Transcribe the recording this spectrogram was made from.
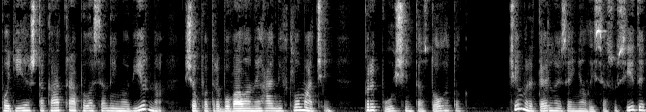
Подія ж така трапилася неймовірна, що потребувала негайних тлумачень, припущень та здогадок, чим ретельно й зайнялися сусіди,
